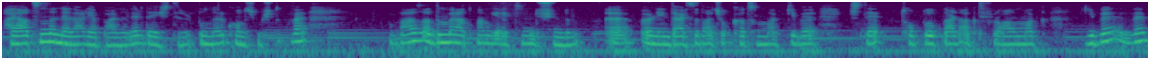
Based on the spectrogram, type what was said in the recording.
hayatında neler yapar, neleri değiştirir bunları konuşmuştuk ve bazı adımlar atmam gerektiğini düşündüm. Ee, örneğin derse daha çok katılmak gibi, işte topluluklarda aktif rol almak gibi ve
